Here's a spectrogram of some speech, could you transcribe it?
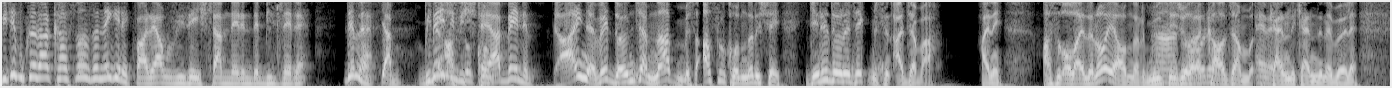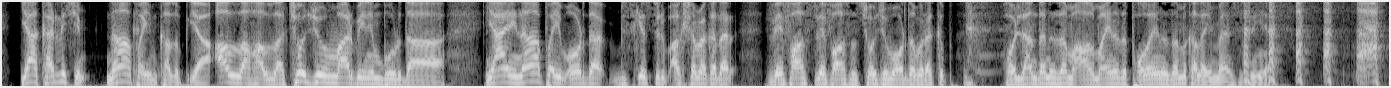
Bir de bu kadar kasmanıza ne gerek var ya bu vize işlemlerinde bizleri? Değil mi? Ya bir de benim asıl işte konu- ya benim. Aynen ve döneceğim ne yapayım mesela asıl konuları şey geri dönecek misin acaba? Hani asıl olayları o ya onların. Mülteci doğru. olarak kalacağım mı? Evet. Kendi kendine böyle. Ya kardeşim ne yapayım kalıp ya Allah Allah çocuğum var benim burada. Yani ne yapayım orada bisiklet sürüp akşama kadar vefasız vefasız çocuğumu orada bırakıp Hollanda'nızda mı Almanya'nızda Polonya'nızda mı kalayım ben sizin ya?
